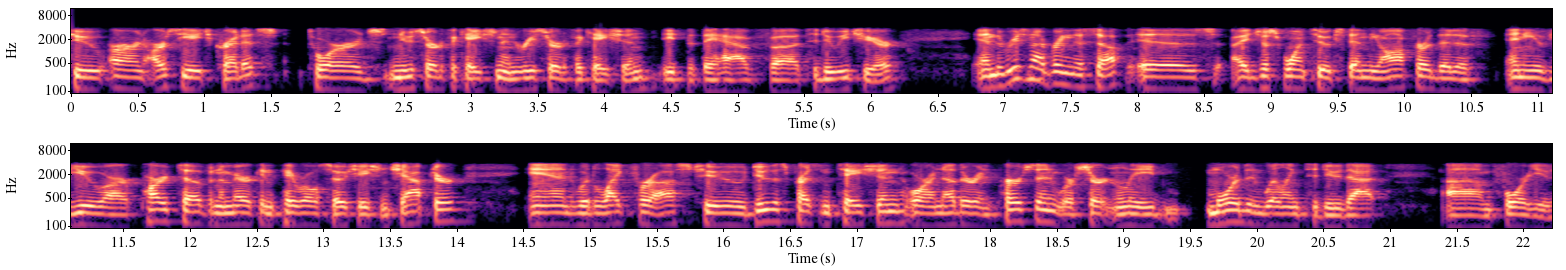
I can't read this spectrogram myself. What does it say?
to earn RCH credits towards new certification and recertification that they have uh, to do each year. And the reason I bring this up is I just want to extend the offer that if any of you are part of an American Payroll Association chapter and would like for us to do this presentation or another in person, we're certainly more than willing to do that um, for you.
